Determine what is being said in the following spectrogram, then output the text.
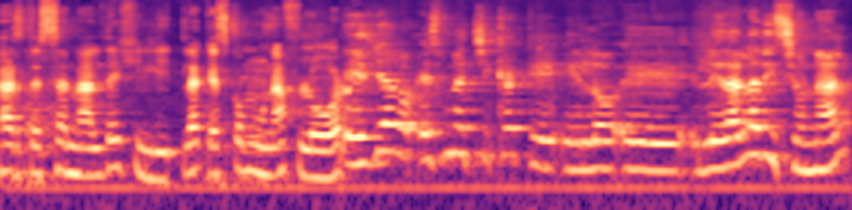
artesanal, de Gilitla, que es como una flor. Ella es una chica que eh, eh, le da la adicional,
